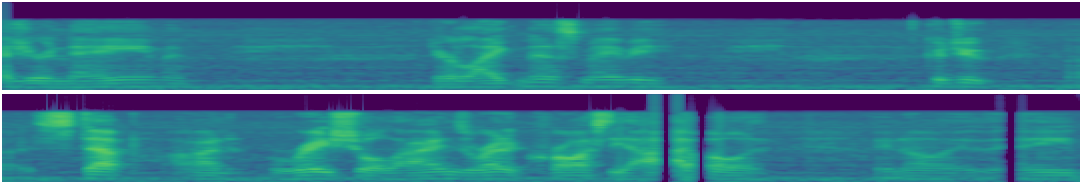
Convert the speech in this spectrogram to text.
Has your name and your likeness maybe. Could you uh, step on racial lines right across the aisle. You know, they ain't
